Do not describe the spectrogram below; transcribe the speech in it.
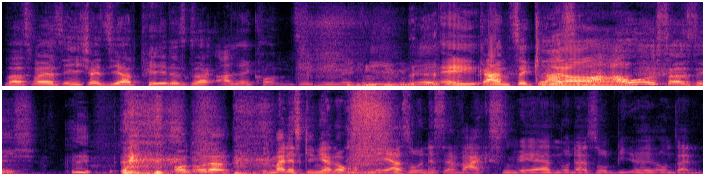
was weiß ich, als sie hat Penis gesagt, alle konnten sich nicht mehr kriegen, ne? Ey, Ganze Klasse ja. war außer sich. und oder, ich meine, es ging ja noch um mehr, so in das Erwachsenwerden oder so, äh, und dann,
